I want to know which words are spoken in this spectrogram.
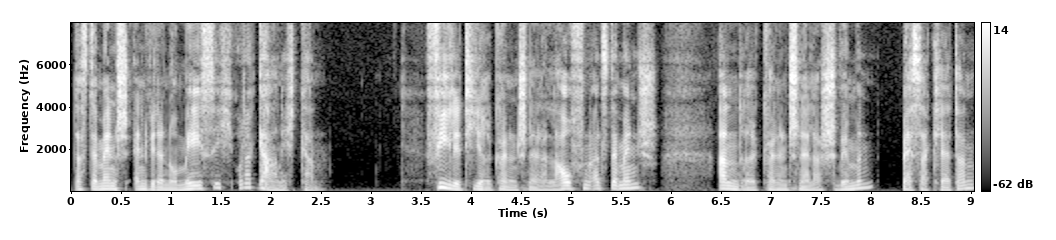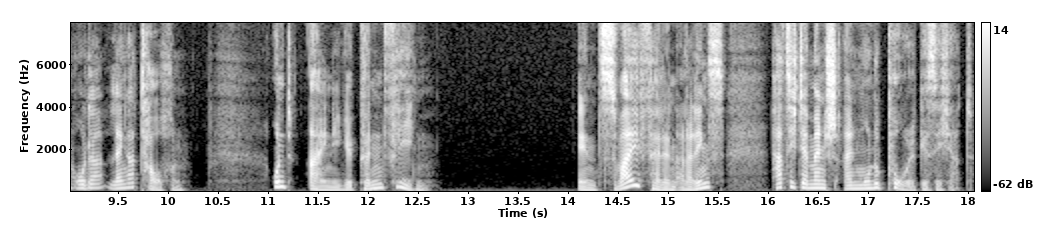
das der Mensch entweder nur mäßig oder gar nicht kann. Viele Tiere können schneller laufen als der Mensch, andere können schneller schwimmen, besser klettern oder länger tauchen. Und einige können fliegen. In zwei Fällen allerdings hat sich der Mensch ein Monopol gesichert.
